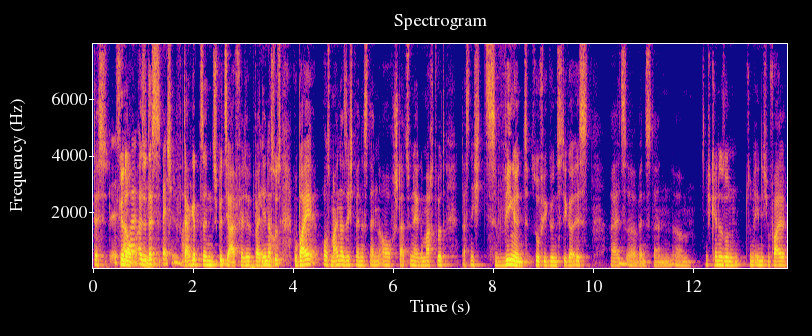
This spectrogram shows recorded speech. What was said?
Das, genau, also das, da gibt es dann Spezialfälle, bei genau. denen das so ist. Wobei aus meiner Sicht, wenn es dann auch stationär gemacht wird, das nicht zwingend so viel günstiger ist, als mhm. äh, wenn es dann, ähm, ich kenne so, ein, so einen ähnlichen Fall,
